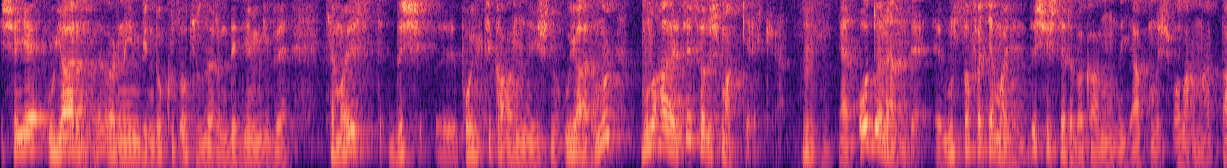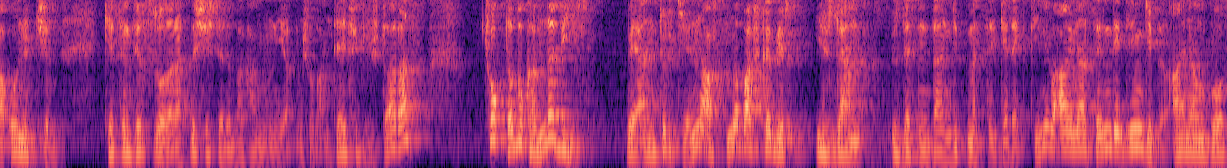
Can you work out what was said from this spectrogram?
şeye uyar mı? Örneğin 1930'ların dediğim gibi Kemalist dış e, politika anlayışına uyar mı? Bunu ayrıca çalışmak gerekiyor. Yani o dönemde e, Mustafa Kemal'in Dışişleri Bakanlığı'nı yapmış olan hatta 13 yıl kesintisiz olarak Dışişleri Bakanlığı'nı yapmış olan Tevfik Rüştü Aras çok da bu konuda değil. Ve yani Türkiye'nin aslında başka bir izlem üzerinden gitmesi gerektiğini ve aynen senin dediğin gibi aynen bu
